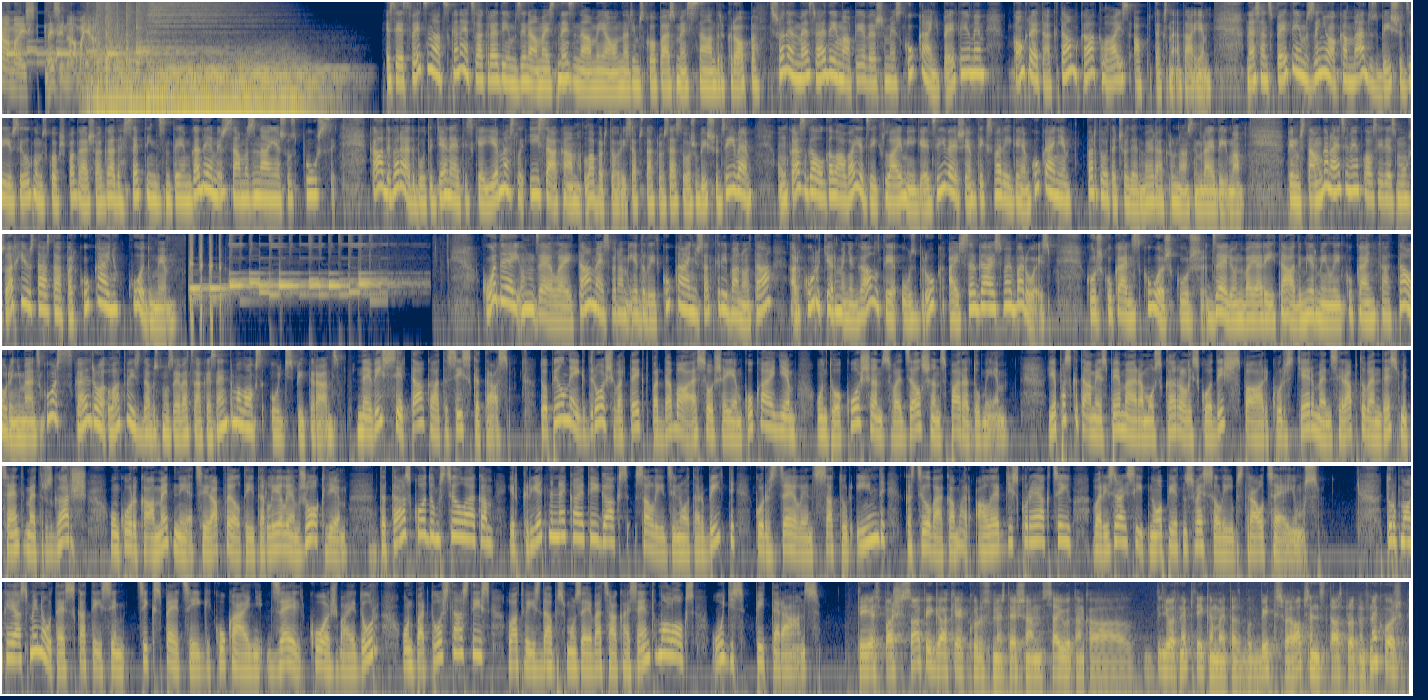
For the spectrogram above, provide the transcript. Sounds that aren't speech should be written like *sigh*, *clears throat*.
Zināmais nezināmajā. Esiet sveicināti, skanēt sāk redzījuma zināmais nezināmajā, un ar jums kopā esmu Sandra Kropa. Šodien mēs redzījumā pievēršamies kukaiņu pētījumiem, konkrētāk tam, kā klājas aputeksnētājiem. Nesens pētījums ziņo, ka medus bišu dzīves ilgums kopš pagājušā gada 70. gadiem ir samazinājies uz pusi. Kādi varētu būt ģenētiskie iemesli īsākām laboratorijas apstākļos esošu bišu dzīvēm, un kas galu galā vajadzīgs laimīgai dzīvē šiem tik svarīgajiem kukaiņiem, par to tad šodien vairāk runāsim raidījumā. Pirms tam gan aicinu ieklausīties mūsu arhīvu stāstā par kukaiņu kodumiem. Kodēji un dzēlēji tā mēs varam iedalīt kukaiņus atkarībā no tā, ar kuru ķermeņa galu tie uzbruk, aizsargājas vai barojas. Kurš kukainis kož, kurš dzeļ un vai arī tādi miermīlīgi kukaiņi kā tauriņa mēdz kost, skaidro Latvijas dabas muzeja vecākais entomologs Uģis Piterāns. Ne viss ir tā, kā tas izskatās. To pilnīgi droši var teikt par dabā esošajiem kukaiņiem un to košanas vai dzelšanas paradumiem. Ja paskatāmies piemēram uz karalisko dišspāri, kuras ķermenis ir aptuveni 10 cm garš un kura kā medniece ir apveltīta ar lieliem žokļiem, tad tās kodums cilvēkam ir krietni nekaitīgāks salīdzinot ar biti, kuras dzēliens satur indi, kas cilvēkam ar alerģisku reakciju var izraisīt nopietnus veselības traucējumus. Turpmākajās minūtēs skatīsim, cik spēcīgi kukaiņi dzeļ, kož vai dur, un par to stāstīs Latvijas dabas muzeja vecākais entomologs Uģis Piterāns. Tie paši sāpīgākie, kurus mēs tiešām sajūtam kā ļoti nepatīkami, vai tās būtu bites vai lapsenes, tās, protams, nekož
